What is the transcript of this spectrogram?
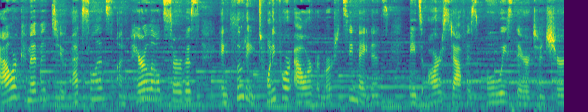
Our commitment to excellence, unparalleled service, including 24 hour emergency maintenance, means our staff is always there to ensure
